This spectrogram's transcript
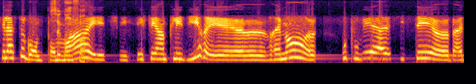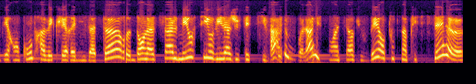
C'est la seconde pour Seconde moi fois. et c'est- un plaisir et euh, vraiment vous pouvez assister euh, bah, à des rencontres avec les réalisateurs dans la salle mais aussi au village du festival où voilà ils sont interviewés en toute simplicité. Euh,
